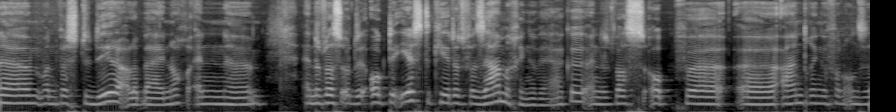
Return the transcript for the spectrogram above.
eh, want we studeerden allebei nog. En, eh, en dat was ook de, ook de eerste keer dat we samen gingen werken. En dat was op eh, eh, aandringen van onze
